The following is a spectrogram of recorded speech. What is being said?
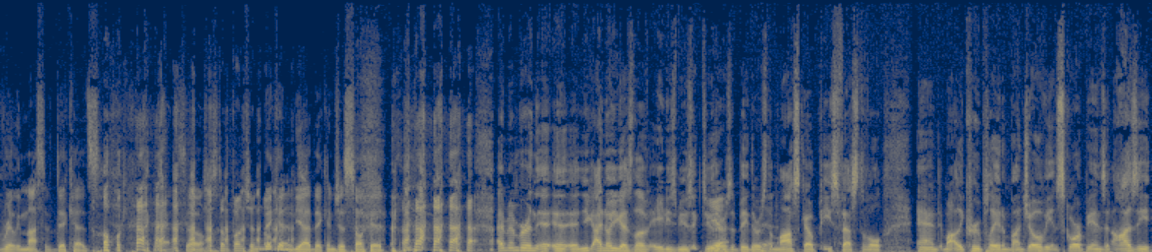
really massive dickheads. okay. Yeah, so Just a bunch of they can yeah they can just suck it. I remember in the in, and you, I know you guys love '80s music too. Yeah. There was a big there was the Moscow Peace Festival, and Motley Crue played, and Bon Jovi and Scorpions and Ozzy,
